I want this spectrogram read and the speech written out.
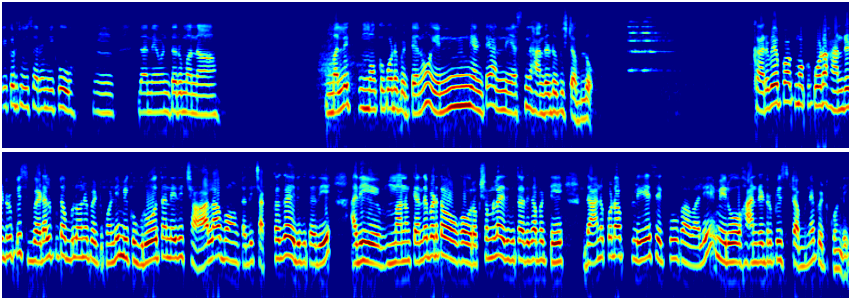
ఇక్కడ చూసారా మీకు దాన్ని ఏమంటారు మన మళ్ళీ మొక్క కూడా పెట్టాను. ఎన్ని అంటే అన్ని వేస్తుంది హండ్రెడ్ రూపీస్ టబ్లో కరివేపాకు మొక్క కూడా హండ్రెడ్ రూపీస్ వెడల్పు టబ్బులోనే పెట్టుకోండి. మీకు గ్రోత్ అనేది చాలా బాగుంటుంది. చక్కగా ఎదుగుతుంది. అది మనం కింద పెడితే ఒక వృక్షంలో ఎదుగుతుంది కాబట్టి దానికి కూడా ప్లేస్ ఎక్కువ కావాలి. మీరు హండ్రెడ్ రూపీస్ టబ్నే పెట్టుకోండి.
